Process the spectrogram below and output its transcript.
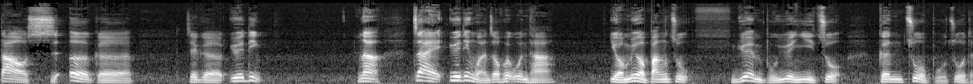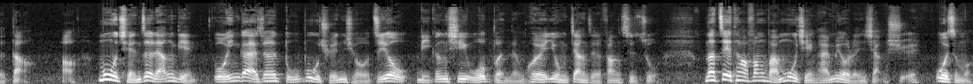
到十二个。这个约定，那在约定完之后会问他有没有帮助，愿不愿意做，跟做不做得到。好，目前这两点我应该也算是独步全球，只有李庚希我本人会用这样子的方式做。那这套方法目前还没有人想学，为什么？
